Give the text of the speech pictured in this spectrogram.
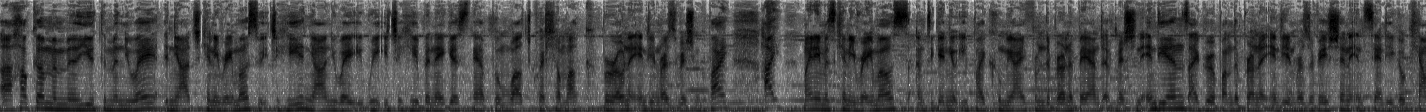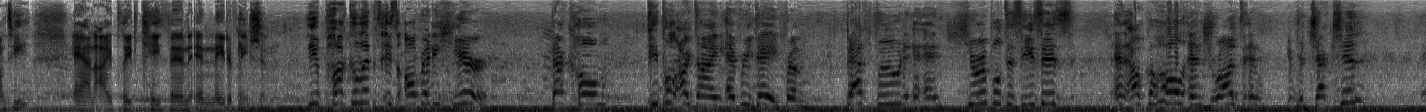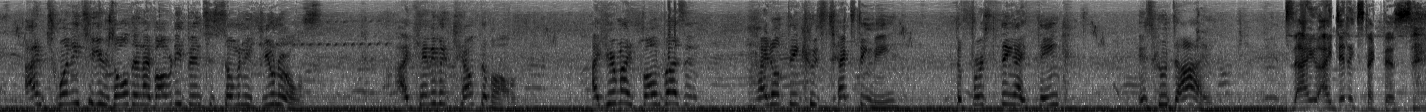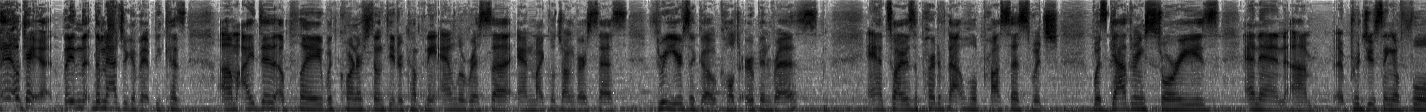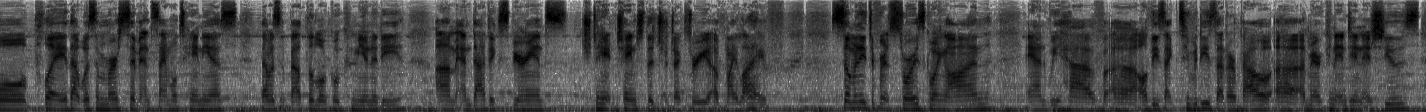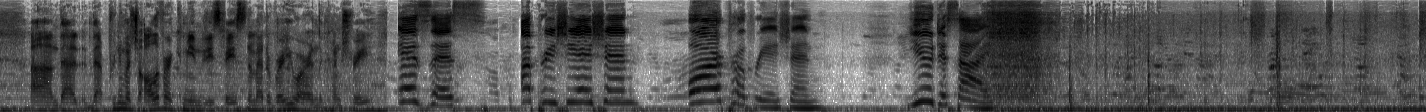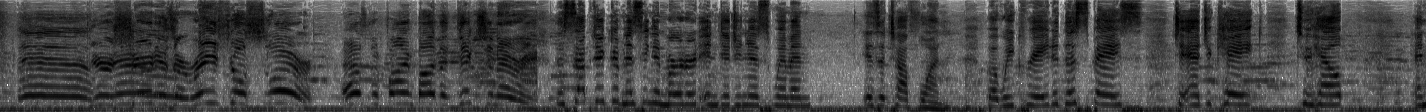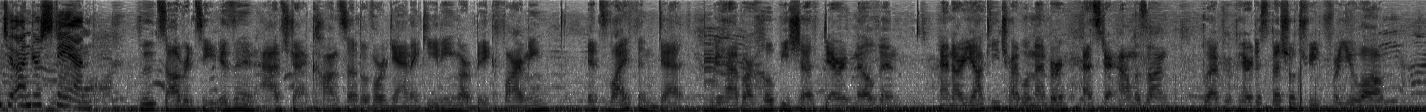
Uh, Halka Mamayuth Minue, Inyach Kenny Ramos, Wichihi, Nyanyue, Wichihi, Benegas, Nampum, Welch, Queshamak, Barona Indian Reservation Kupai. Hi, my name is Kenny Ramos. I'm Tegenyo Ipai Kumiai from the Barona Band of Mission Indians. I grew up on the Barona Indian Reservation in San Diego County, and I played Kathan in Native Nation. The apocalypse is already here. Back home, people are dying every day from bad food and curable diseases and alcohol and drugs and rejection. I'm 22 years old and I've already been to so many funerals. I can't even count them all. I hear my phone buzz and I don't think who's texting me. The first thing I think is who died. I, I did expect this. okay, the, the magic of it, because um, I did a play with Cornerstone Theater Company and Larissa and Michael John Garces three years ago called Urban Res. And so I was a part of that whole process, which was gathering stories and then um, producing a full play that was immersive and simultaneous, that was about the local community. Um, and that experience cha- changed the trajectory of my life so many different stories going on, and we have uh, all these activities that are about uh, American Indian issues um, that, that pretty much all of our communities face, no matter where you are in the country. Is this appreciation or appropriation? You decide. Your shirt is a racial slur, as defined by the dictionary. The subject of missing and murdered Indigenous women is a tough one, but we created this space to educate, to help, and to understand. Food sovereignty isn't an abstract concept of organic eating or big farming. It's life and death. We have our Hopi chef Derek Melvin and our Yaqui tribal member Esther Almazan, who have prepared a special treat for you all.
